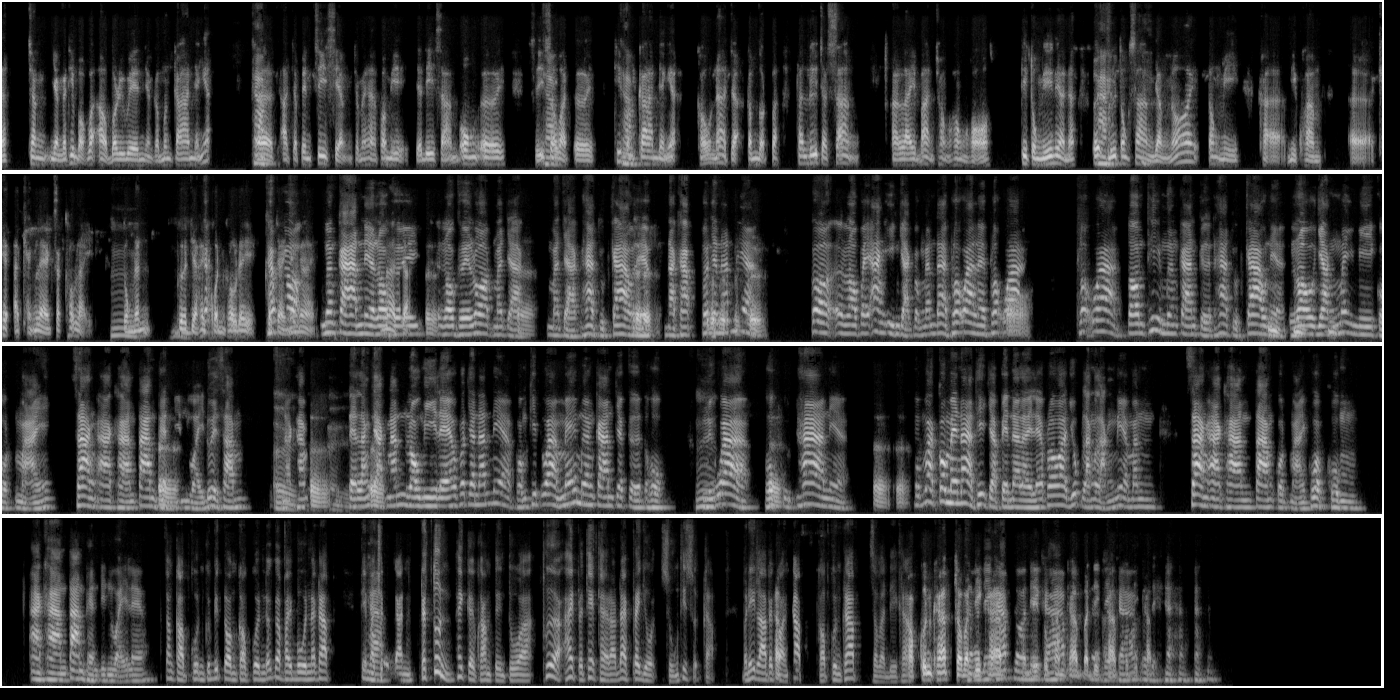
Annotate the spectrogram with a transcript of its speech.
นะช่างอย่างที่บอกว่าเอาบริเวณอย่างกับเมืองการอย่างเงี้ยอาจจะเป็นซี่เสียงใช่ไหมฮะเพราะมีจะดีสามองค์เอ่ยสีสวัสดิ์เอ่ยที่เมืองการอย่างเงี้ยเขาน่าจะกำหนดว่าถ้าลือจะสร้างอะไรบ้านช่องห้องหอ ที่ตรงนี้เนี่ยนะเอ้ยลือต้องสร้างอย่างน้อยต้องมีมีความเอ่อแข็งแรงสักเท่าไหร่ ตรงนั้นเพื่อจะให้คนเขาได้เข้าใจง่ายๆเมืองการเนี่ยเราเคยเราเคยรอดมาจากมาจากห้าจุดเก้าเลยนะครับ เพราะฉะนั้นเนี่ย ก็เราไปอ้างอิงจากตรงนั้นได้ เพราะว่าอะไรเพราะว่า เพราะว่าตอนที่เมืองการเกิดห้าจุดเก้าเนี่ย เรายังไม่มีกฎหมายสร้างอาคารต้านแผ่นดินไหวด้วยซ้ำนะครับ แต่หลังจากนั้นเรามีแล้ว เพราะฉะนั้นเนี่ย ผมคิดว่าแม้เมืองการจะเกิดหก หรือว่าหกจุดห้าเนี่ยผมว่าก็ไม่น่าที่จะเป็นอะไรแล้ว เพราะว่ายุคหลังๆเนี่ยมันสร้างอาคารตามกฎหมายควบคุมอาคารต้านแผ่นดินไหวแล้ว ต้องขอบคุณคุณพิกรมขอบคุณดรไพบูลนะครับ ที่มาช่วยกันกระตุ้นให้เกิดความตื่นตัว เพื่อให้ประเทศไทยเราได้ประโยชน์สูงที่สุดครับ วันนี้ลาไปก่อนครับ ขอบคุณครับ สวัสดีครับ ขอบคุณครับ สวัสดีครับ สวัสดีครับทุกท่านครับสวัสดีครับสวัสดีครับ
